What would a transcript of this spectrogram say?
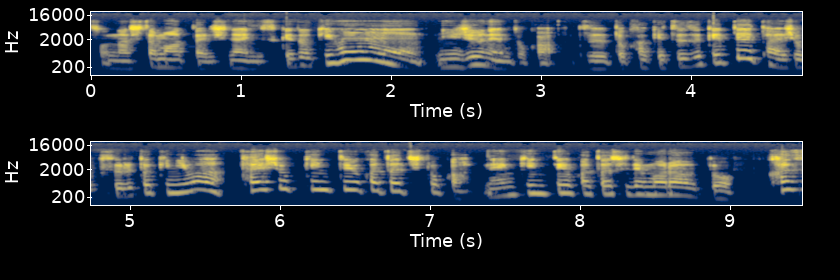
そんな下回ったりしないんですけど、基本もう20年とかずっとかけ続けて退職するときには、退職金っていう形とか年金っていう形でもらうと、課税は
